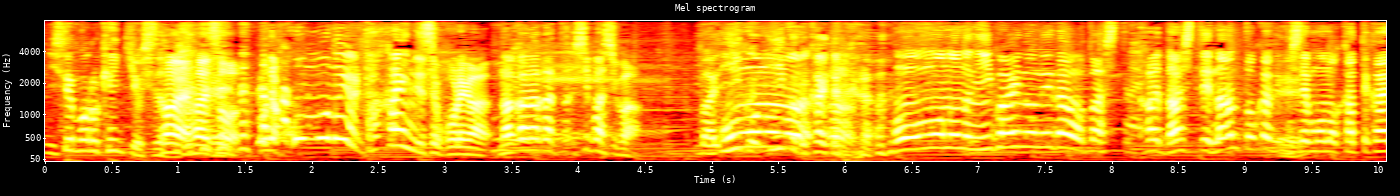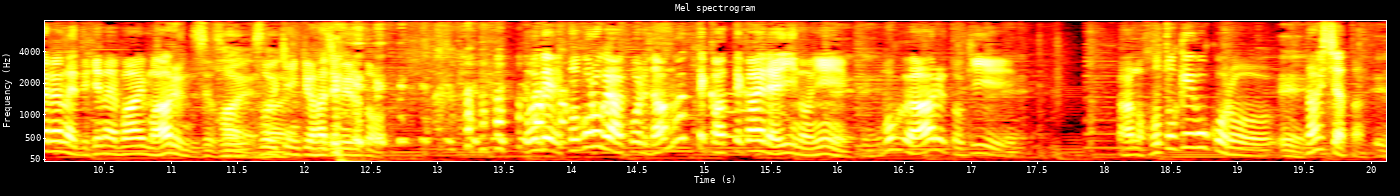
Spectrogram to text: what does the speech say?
う偽物研究をしてたはいはいそう。う、で本物より高いんですよこれが。なかなかしばしばまあ、いいこといいこと書いてあるから、うん。本物の2倍の値段を出してか出してなんとか偽物を買って帰らないといけない場合もあるんですよ、そうはい。いうそういう研究を始めると。でところがこれ黙って買って帰りゃいいのに、ええ。僕がある時、えあの仏心をええ。出しちゃったえ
